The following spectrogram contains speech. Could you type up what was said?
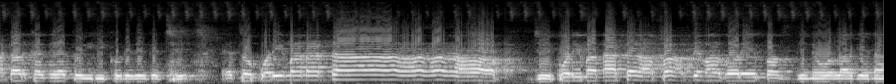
আটার খামিরা তৈরি করে রেখেছে। এত পরিমাণ আটা, যে পরিমাণ আটা ফাতেমা ঘরে পাঁচ দিনেও লাগে না।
